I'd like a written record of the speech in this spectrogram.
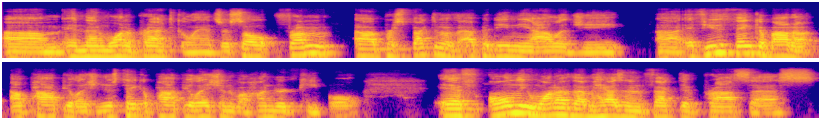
um, and then one a practical answer. So from a perspective of epidemiology, uh, if you think about a, a population, just take a population of 100 people, if only one of them has an infective process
